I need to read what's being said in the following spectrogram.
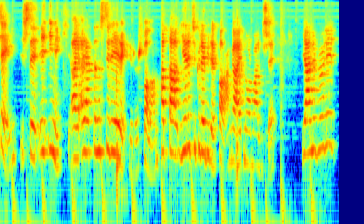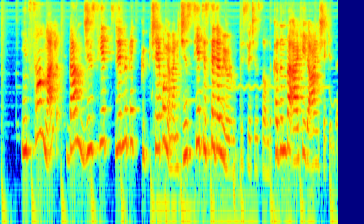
şey işte e, inik ay, ayaklarını sürüyerek yürür falan. Hatta yere tükürebilir falan gayet normal bir şey. Yani böyle insanlar ben cinsiyetlerini pek şey yapamıyorum. Hani cinsiyet hissedemiyorum İsveç insanında. Kadın da erkeği de aynı şekilde.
